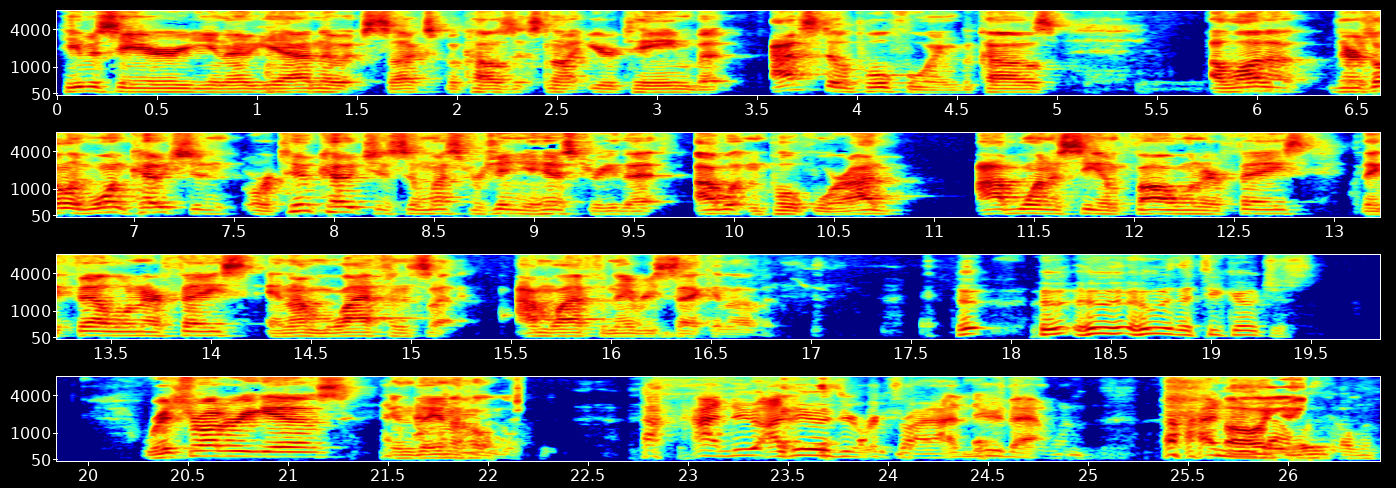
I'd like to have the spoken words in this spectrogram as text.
he was here. You know, yeah, I know it sucks because it's not your team, but I'd still pull for him because a lot of there's only one coach in, or two coaches in West Virginia history that I wouldn't pull for. I I want to see them fall on their face. They fell on their face, and I'm laughing. I'm laughing every second of it. Who who who, are the two coaches? Rich Rodriguez and Dana Holgorsen. I knew I knew it was Rich Rod. I knew that one. I knew oh, that yeah. one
